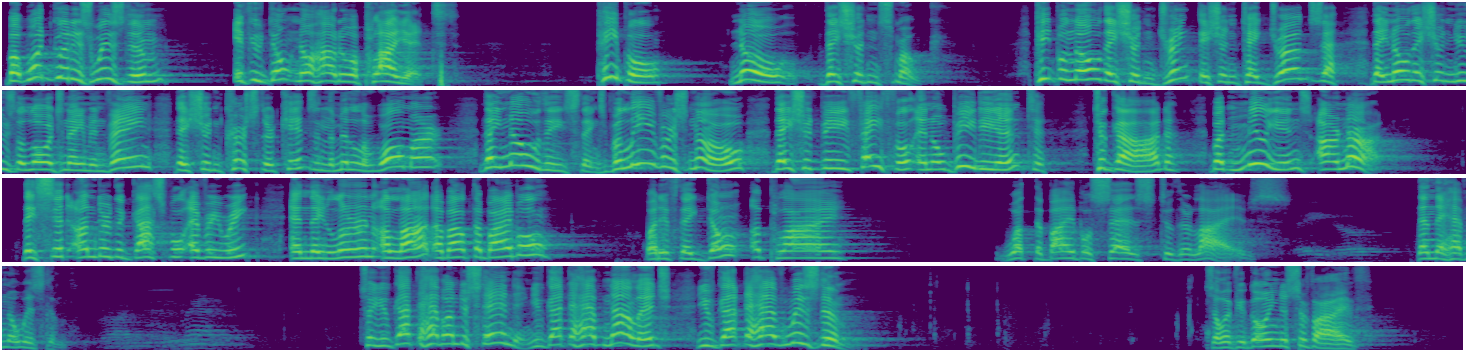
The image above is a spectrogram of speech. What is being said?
But what good is wisdom if you don't know how to apply it? People know they shouldn't smoke. People know they shouldn't drink, they shouldn't take drugs, uh, they know they shouldn't use the Lord's name in vain, they shouldn't curse their kids in the middle of Walmart. They know these things. Believers know they should be faithful and obedient to God, but millions are not. They sit under the gospel every week and they learn a lot about the Bible, But if they don't apply what the Bible says to their lives, then they have no wisdom. So you've got to have understanding, you've got to have knowledge, you've got to have wisdom. So if you're going to survive,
